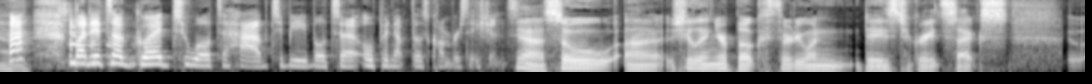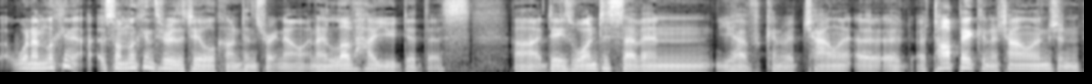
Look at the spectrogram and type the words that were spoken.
but it's a good tool to have to be able to open up those conversations. Yeah. So, uh, Sheila, in your book, 31 Days to Great Sex, when I'm looking, so I'm looking through the table of contents right now, and I love how you did this. Uh, days one to seven, you have kind of a challenge, a, a, topic and a challenge, and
